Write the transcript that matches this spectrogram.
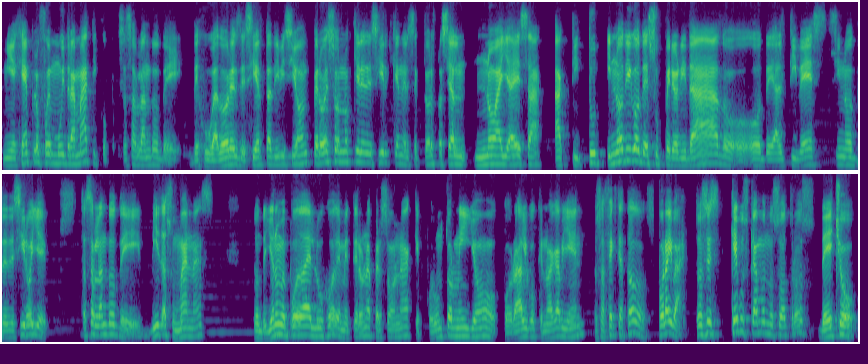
mi ejemplo fue muy dramático, porque estás hablando de, de, jugadores de cierta división, pero eso no quiere decir que en el sector espacial no haya esa actitud, y no digo de superioridad o, o de altivez, sino de decir, oye, pues, estás hablando de vidas humanas donde yo no me puedo dar el lujo de meter a una persona que por un tornillo o por algo que no haga bien, nos afecte a todos. Por ahí va. Entonces, ¿qué buscamos nosotros? De hecho,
